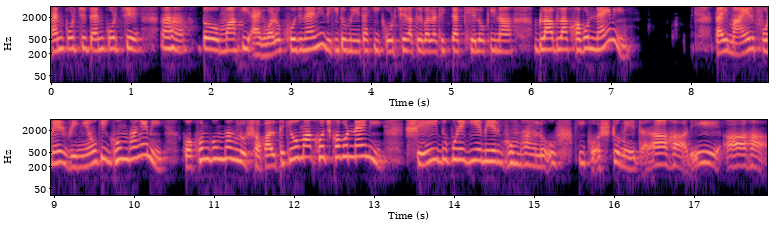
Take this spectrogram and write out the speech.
হ্যান করছে, ত্যান করছে। তো মা কি একবারও খোঁজ নেয়নি? দেখি তো মেয়েটা কি করছে, রাতের বেলা ঠিকঠাক খেলো কি না ব্লা ব্লা খবর নেয়নি? তাই মায়ের ফোনের রিঙেও কি ঘুম ভাঙেনি? কখন ঘুম ভাঙলো? সকাল থেকেও মা খোঁজ খবর নেয়নি। সেই দুপুরে গিয়ে মেয়ের ঘুম ভাঙলো। উফ, কি কষ্ট মেয়েটার। আহা রে, আহা।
